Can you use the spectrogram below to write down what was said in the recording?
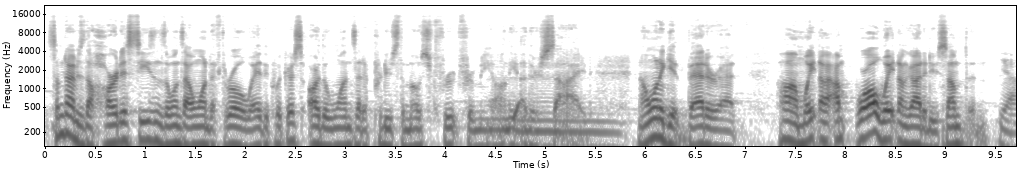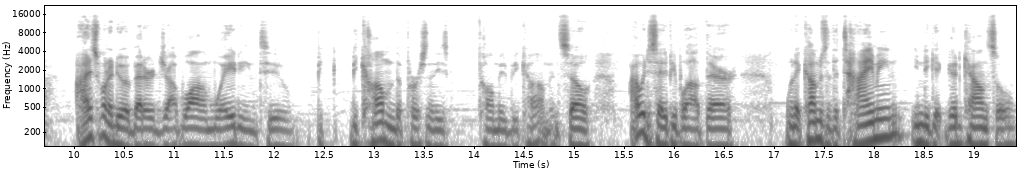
sometimes the hardest seasons, the ones I want to throw away the quickest, are the ones that have produced the most fruit for me on the other side. Mm. And I want to get better at, oh, I'm waiting. I'm, we're all waiting on God to do something. Yeah. I just want to do a better job while I'm waiting to be, become the person that He's called me to become. And so I would just say to people out there, when it comes to the timing, you need to get good counsel.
